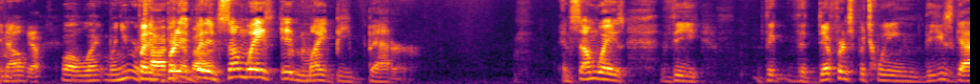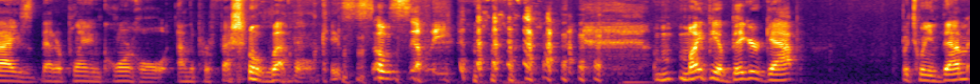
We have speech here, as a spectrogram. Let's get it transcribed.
mm-hmm. know, Yep. Well, when, when you were but talking but about but in some ways it might be better. In some ways, the the the difference between these guys that are playing cornhole on the professional level is so silly, might be a bigger gap between them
